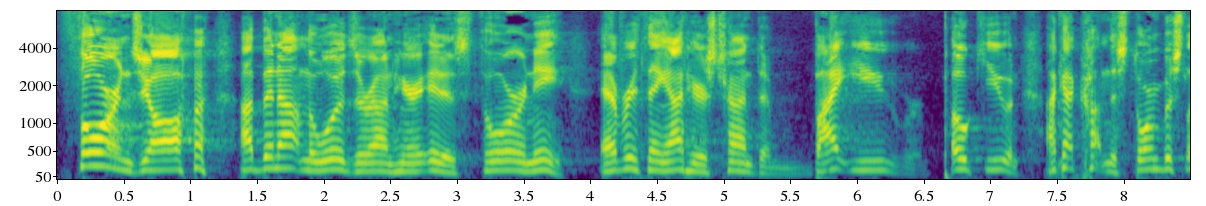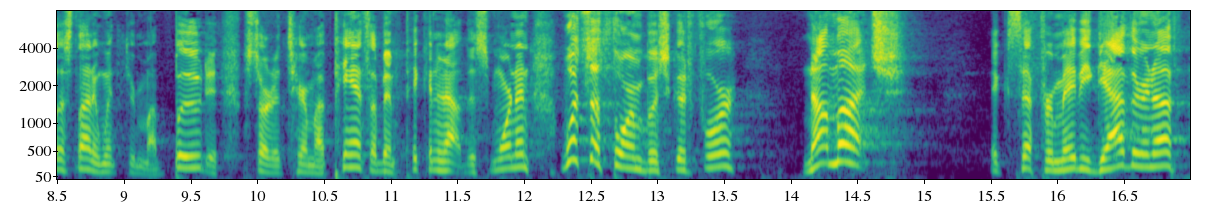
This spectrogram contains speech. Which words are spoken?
Thorns, y'all. I've been out in the woods around here. It is thorny. Everything out here is trying to bite you or poke you. And I got caught in this thorn bush last night. It went through my boot. It started tearing my pants. I've been picking it out this morning. What's a thorn bush good for? Not much, except for maybe gathering up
